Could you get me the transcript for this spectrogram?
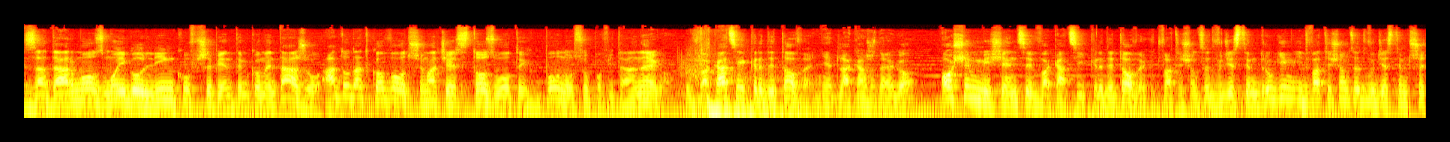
za darmo z mojego linku w przypiętym komentarzu, a dodatkowo otrzymacie 100 zł bonusu powitalnego. Wakacje kredytowe nie dla każdego? 8 miesięcy wakacji kredytowych w 2022 i 2023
